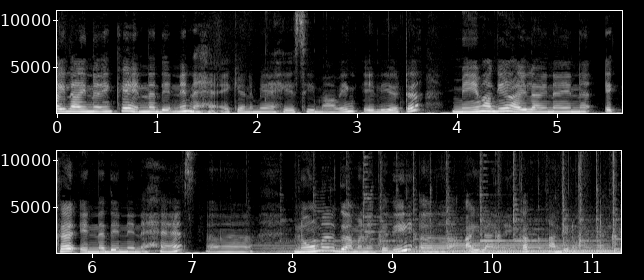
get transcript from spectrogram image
අයිලයින එක එන්න දෙන්නේ නැහැ. ඒ කියන්නේ මේ ඇහි සීමාවෙන් එලියට මේ වගේ අයිලයින එක එන්න දෙන්නේ නැහැ. නෝමල් ගමනකදී අයිලයින එකක් අඳිනකොට.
